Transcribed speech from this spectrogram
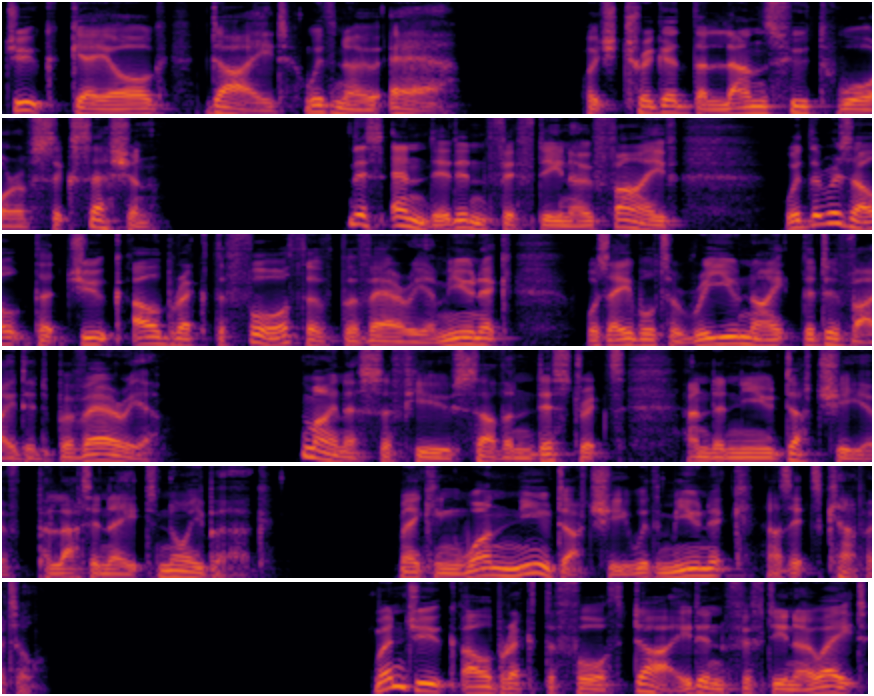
Duke Georg died with no heir, which triggered the Landshut War of Succession. This ended in 1505 with the result that Duke Albrecht IV of Bavaria Munich was able to reunite the divided Bavaria, minus a few southern districts and a new duchy of Palatinate Neuburg, making one new duchy with Munich as its capital. When Duke Albrecht IV died in 1508,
